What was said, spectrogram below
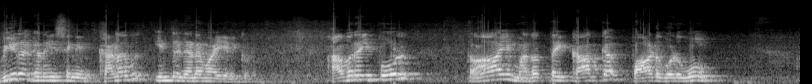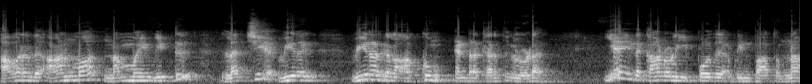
வீர கணேசனின் கனவு இன்று நினைவாயிருக்கும் அவரை போல் தாய் மதத்தை காக்க பாடுபடுவோம். அவரது ஆன்மா நம்மை விட்டு லட்சிய வீர வீரர்களாக்கும் என்ற கருத்துக்களோட ஏன் இந்த காணொளி இப்போது அப்படின்னு பார்த்தோம்னா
